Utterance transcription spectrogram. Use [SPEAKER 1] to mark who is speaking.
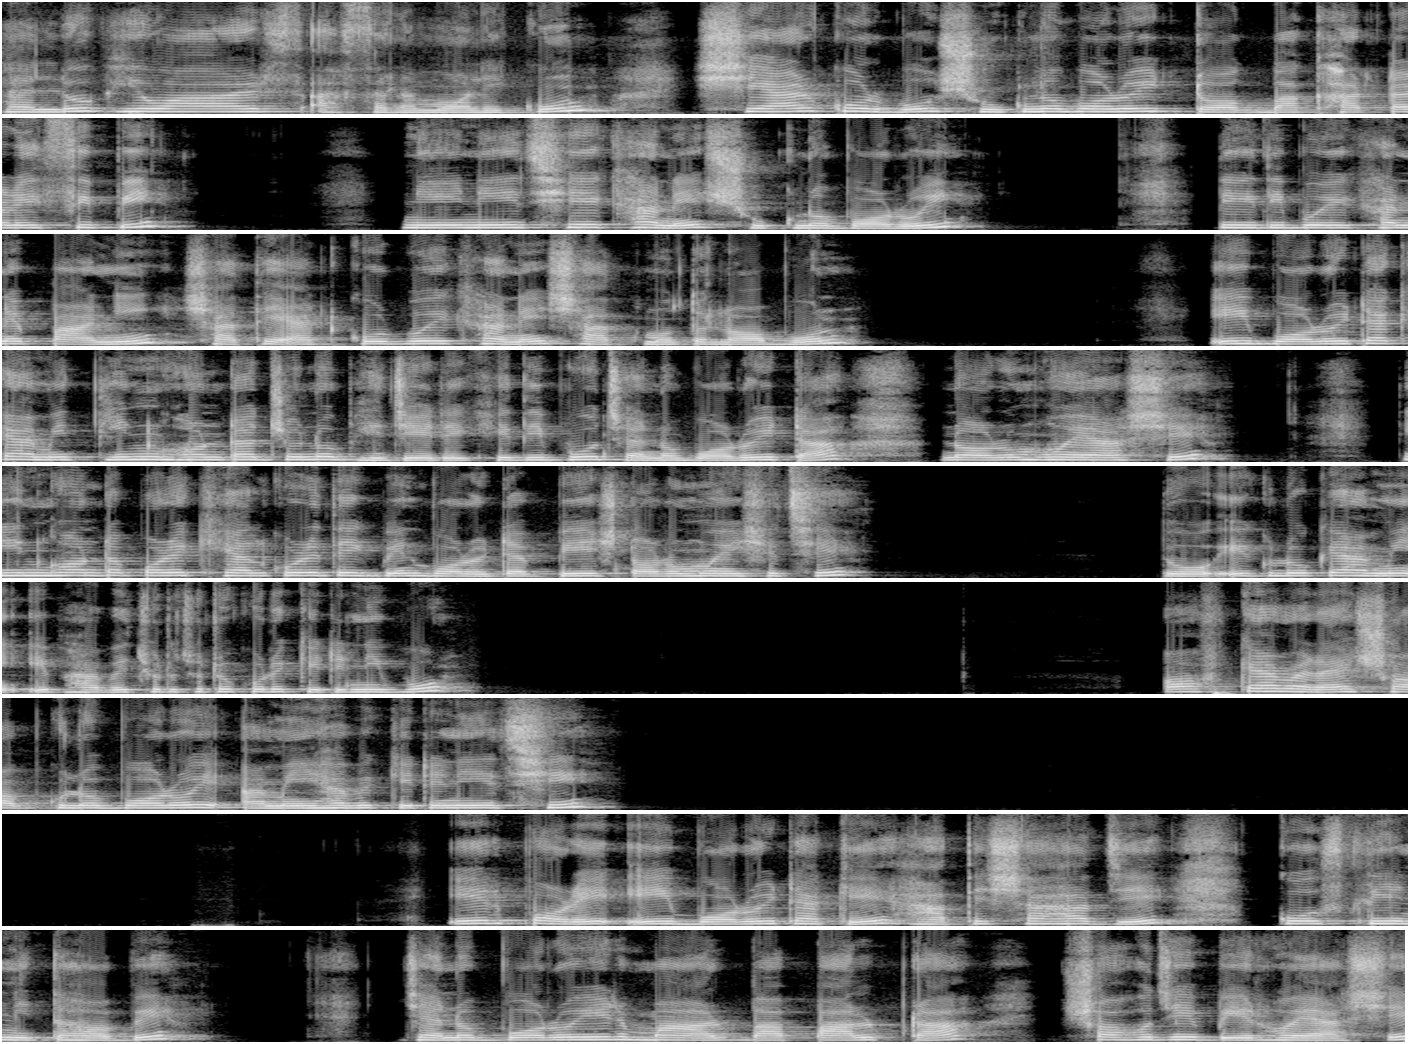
[SPEAKER 1] Hello viewers আসসালামু আলাইকুম। Share করব শুকনো বড়ই টক বা খাট্টা রেসিপি নিয়ে নিয়েছি এখানে শুকনো বড়ই দিয়ে দিব এখানে পানি, সাথে অ্যাড করব এখানে স্বাদ মতো লবণ। এই বড়ইটাকে আমি তিন ঘণ্টার জন্য ভিজিয়ে রেখে দিব যেন বড়ইটা নরম হয়ে আসে। তিন ঘণ্টা পরে খেয়াল করে দেখবেন বড়ইটা বেশ নরম হয়ে এসেছে। তো এগুলোকে আমি এভাবে ছোট ছোট করে কেটে নিব। অফ ক্যামেরায় সবগুলো বড়ই আমি এভাবে কেটে নিয়েছি। এরপরে এই বড়ইটাকে হাতের সাহায্যে কষলিয়ে নিতে হবে, যেন বড়ইয়ের মার বা পাল্পটা সহজে বের হয়ে আসে।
